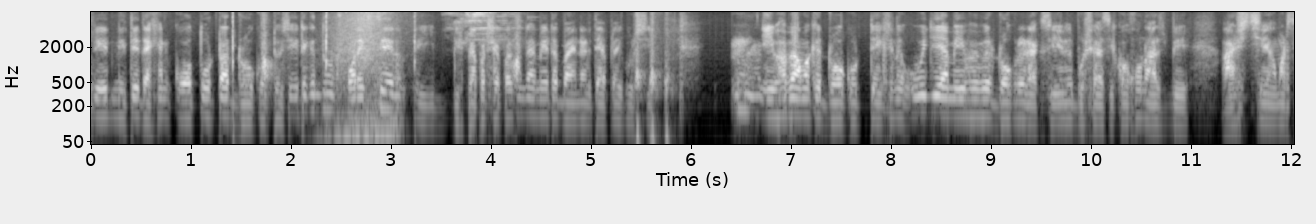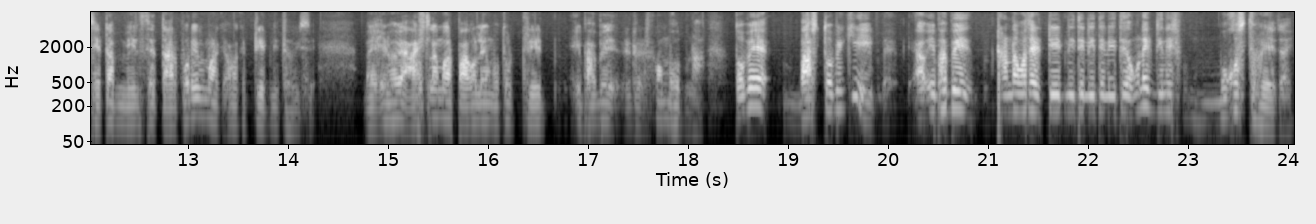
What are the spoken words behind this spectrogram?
ট্রেড নিতে দেখেন কতটা ড্র করতে হয়েছে। এটা কিন্তু ফরেক্সের এই ব্যাপার স্যাপার, কিন্তু আমি এটা বাইনারিতে অ্যাপ্লাই করছি। এইভাবে আমাকে ড্র করতে, এখানে ওই যে আমি এইভাবে ড্র করে রাখছি, এভাবে বসে আছি, কখন আসবে, আসছে, আমার সেট আপ মিলছে, তারপরে আমাকে ট্রেড নিতে হয়েছে। বা এভাবে আসলাম আর পাগলের মতো ট্রেড এভাবে সম্ভব না। তবে বাস্তবে কি, এভাবে ঠান্ডা মাথায় ট্রেড নিতে নিতে নিতে অনেক জিনিস মুখস্থ হয়ে যায়।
